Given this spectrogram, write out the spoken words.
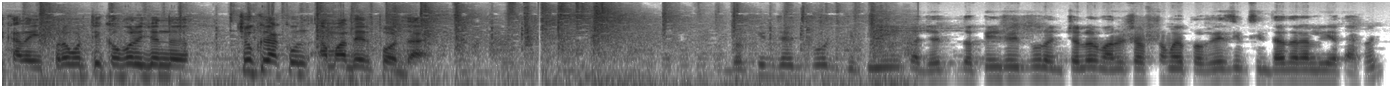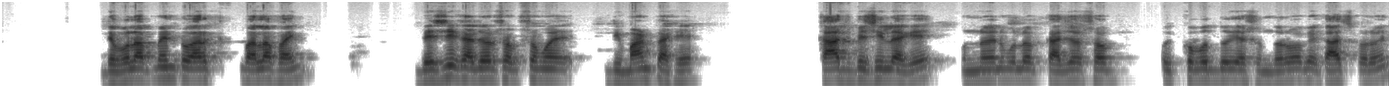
এখানেই। পরবর্তী খবরের জন্য চোখ রাখুন আমাদের পর্দায়। দক্ষিণ সৈয়দপুর জিপি বা দক্ষিণ সৈয়দপুর অঞ্চলের মানুষ সবসময় প্রগ্রেসিভ চিন্তাধারা লিয়ে থাকেন। ডেভেলপমেন্ট ওয়ার্ক ভালো পাইন বেশি কাজের সবসময় ডিমান্ড থাকে। কাজ বেশি লাগে। উন্নয়নমূলক কাজও সব ঐক্যবদ্ধ হইয়া সুন্দরভাবে কাজ করেন।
